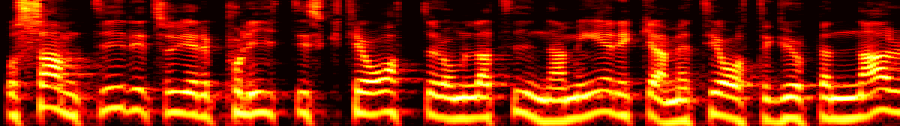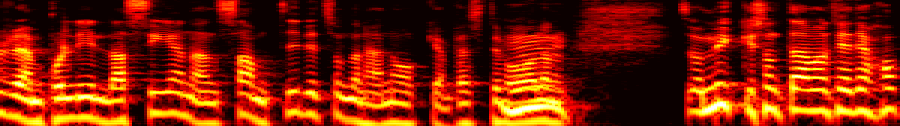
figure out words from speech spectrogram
Och samtidigt så är det politisk teater om Latinamerika med teatergruppen Narren på lilla scenen samtidigt som den här nakenfestivalen. Så det var mycket sånt där man tänkte,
